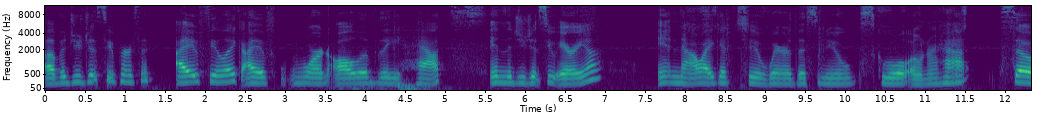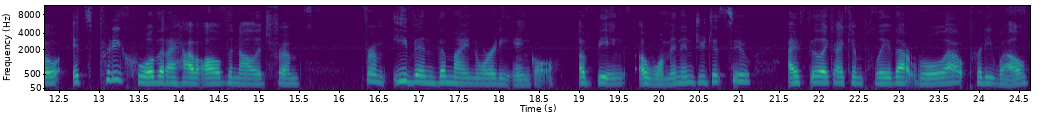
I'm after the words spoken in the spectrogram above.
of a jujitsu person. I feel like I've worn all of the hats in the jiu-jitsu area and now I get to wear this new school owner hat. So, it's pretty cool that I have all of the knowledge from from even the minority angle of being a woman in jiu-jitsu. I feel like I can play that role out pretty well.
